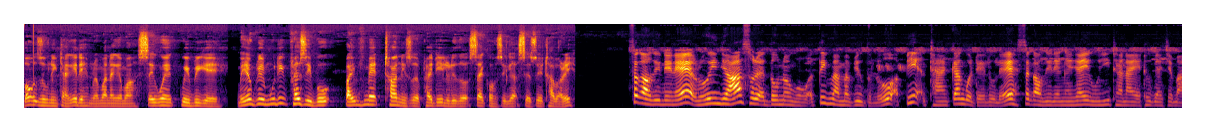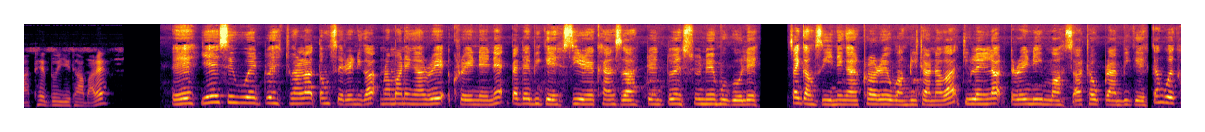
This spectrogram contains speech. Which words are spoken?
ပေါင်းစုံနေထိုင်ခဲ့တဲ့မြန်မာနိုင်ငံမှာစိတ်ဝင်ကွေပြီးခဲ့မေယုံကရီမူတီဖက်စီဖို့ပိုင်မက်ထားနေဆို Friday လူတွေတော့စက်ကောင်စီကဆွေးဆွေးထားပါတယ်စက်ကောင်စီအနေနဲ့ရိုဟင်ဂျာဆိုတဲ့အသုံးအနှုန်းကိုအတိမတ်မပြုသလိုအပြင်းအထန်ကန့်ကွက်တယ်လို့လည်းစက်ကောင်စီနိုင်ငံခြားရေးဝန်ကြီးဌာနရဲ့ထုတ်ပြန်ချက်မှာထည့်သွင်းရေးထားပါတယ် အဲရဲစီဝဲတွဲဂျွမ်လာ30ရက်နေ့ကမြန်မာနိုင်ငံရေးအခရေနေနဲ့ပတ်သက်ပြီးကစီရခန်းစာတွင်တွင်ဆွေးနွေးမှုကိုလေစိုက်ကောင်စီနိုင်ငံခရရဲဝန်ကြီးဌာနကဇူလိုင်လတရနီမှာစာထုတ်ပြန်ပြီးကကန့်ကွက်ခ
